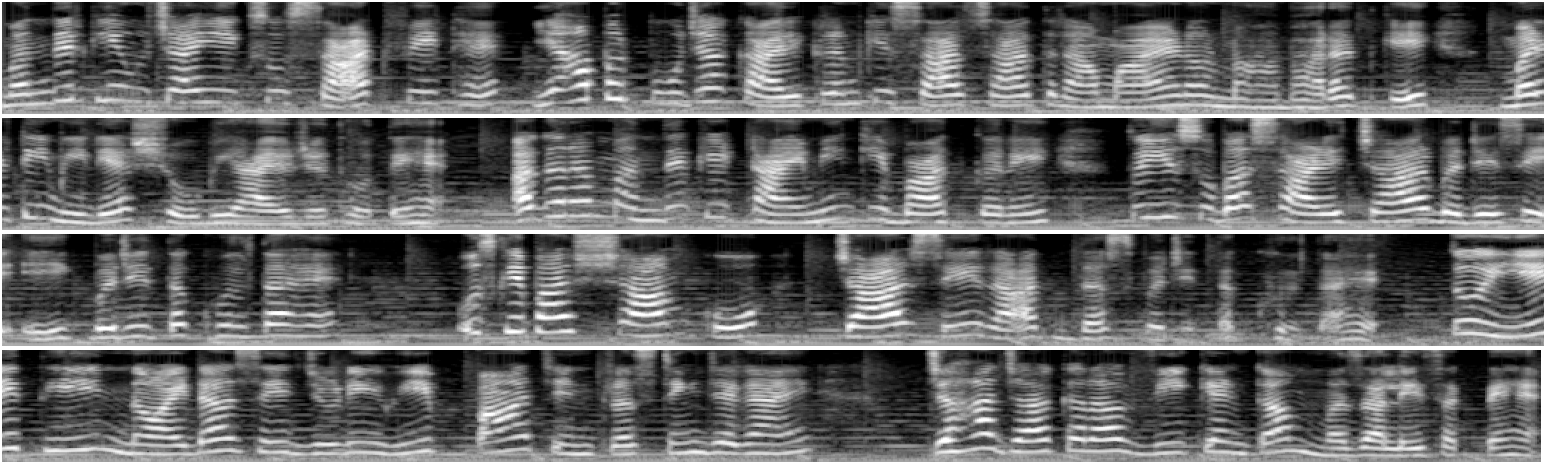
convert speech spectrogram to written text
मंदिर की ऊंचाई 160 फीट है। यहाँ पर पूजा कार्यक्रम के साथ साथ रामायण और महाभारत के मल्टीमीडिया शो भी आयोजित होते हैं। अगर हम मंदिर की टाइमिंग की बात करें तो ये सुबह साढ़े चार बजे से एक बजे तक खुलता है। उसके बाद शाम को चार से रात दस बजे तक खुलता है। तो ये थी नोएडा से जुड़ी हुई पाँच इंटरेस्टिंग जगहें। जहाँ जाकर आप वीकेंड का मज़ा ले सकते हैं।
